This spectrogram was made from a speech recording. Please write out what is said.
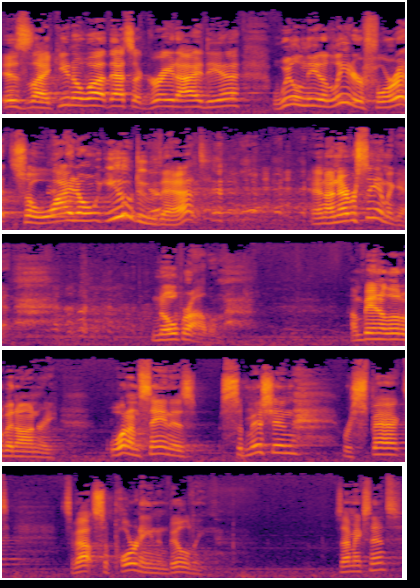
is like, you know what, that's a great idea. We'll need a leader for it, so why don't you do that? and I never see him again. No problem. I'm being a little bit ornery. What I'm saying is submission, respect, it's about supporting and building. Does that make sense?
